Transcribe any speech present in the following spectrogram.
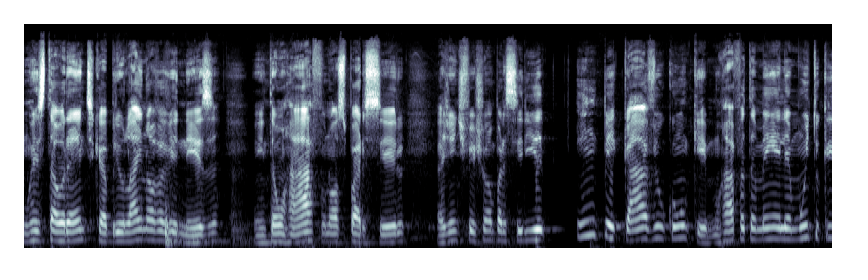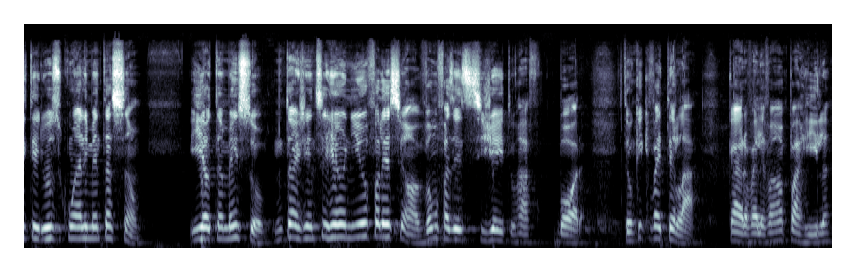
um restaurante que abriu lá em Nova Veneza. Então, o Rafa, nosso parceiro, a gente fechou uma parceria impecável com o quê? O Rafa também ele é muito criterioso com a alimentação. E eu também sou. Então a gente se reuniu e eu falei assim, ó, vamos fazer desse jeito, Rafa? Bora. Então o que, que vai ter lá? Cara, vai levar uma parrila,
